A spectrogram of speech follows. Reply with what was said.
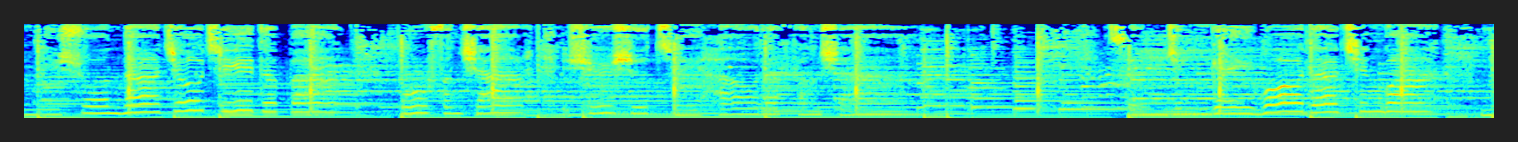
你说那就记得吧，放下，也许是最好的放下。曾经给我的牵挂，你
